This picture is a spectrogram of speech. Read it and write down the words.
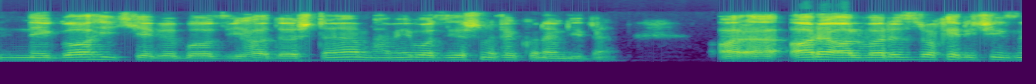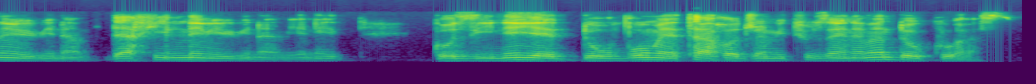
نگاهی که به بازی ها داشتم همه بازیاشون رو فکر کنم دیدم آره آلوارز رو خیلی چیز نمی‌بینم. دخیل نمی‌بینم. یعنی گزینه دوم تهاجمی تو ذهن من دوکو هست.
